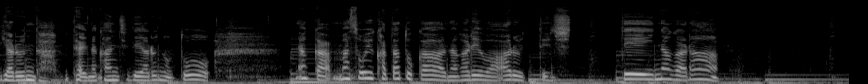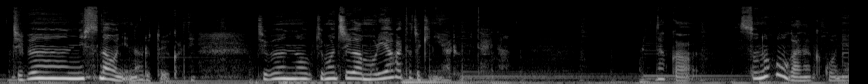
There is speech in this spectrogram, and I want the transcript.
やるんだみたいな感じでやるのとなんかまあそういう方とか流れはあるって知っていながら自分に素直になるというかね自分の気持ちが盛り上がった時にやるみたいな。なんかその方がなんかこうね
